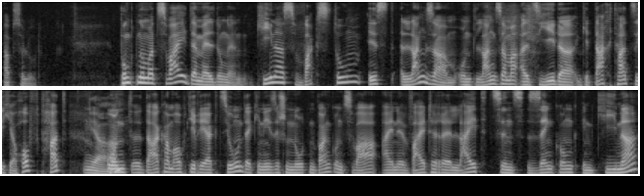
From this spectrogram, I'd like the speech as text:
Absolut. Punkt Nummer zwei der Meldungen. Chinas Wachstum ist langsam und langsamer als jeder gedacht hat, sich erhofft hat. Ja. Und äh, da kam auch die Reaktion der chinesischen Notenbank und zwar eine weitere Leitzinssenkung in China,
